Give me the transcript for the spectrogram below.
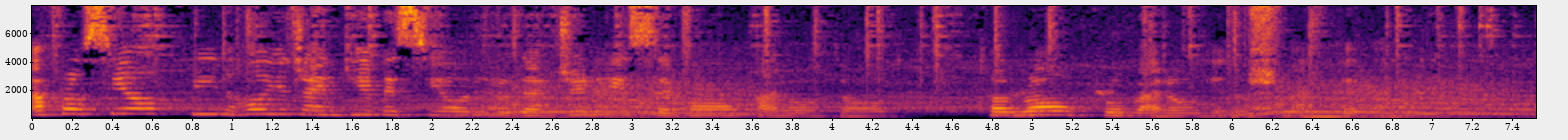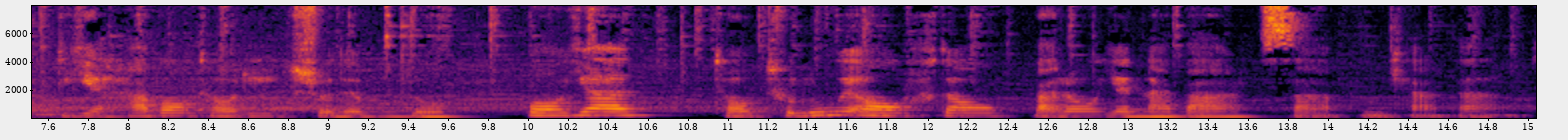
افراسیاب فیلهای جنگی بسیاری رو در جلوی سپاه قرار داد تا راه رو برای دشمن ببند. دیگه هوا تاریک شده بود و باید تا طلوع آفتاب برای نبرد صبر می‌کردند.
